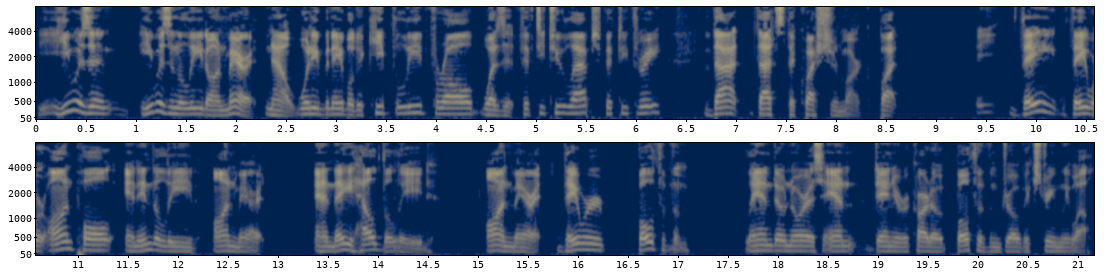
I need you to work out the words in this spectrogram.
he was in he was in the lead on merit. Now, would he have been able to keep the lead for all what is it, fifty two laps, fifty three? That that's the question mark. But they they were on pole and in the lead on merit, and they held the lead on merit. They were both of them, Lando Norris and Daniel Ricciardo. Both of them drove extremely well.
